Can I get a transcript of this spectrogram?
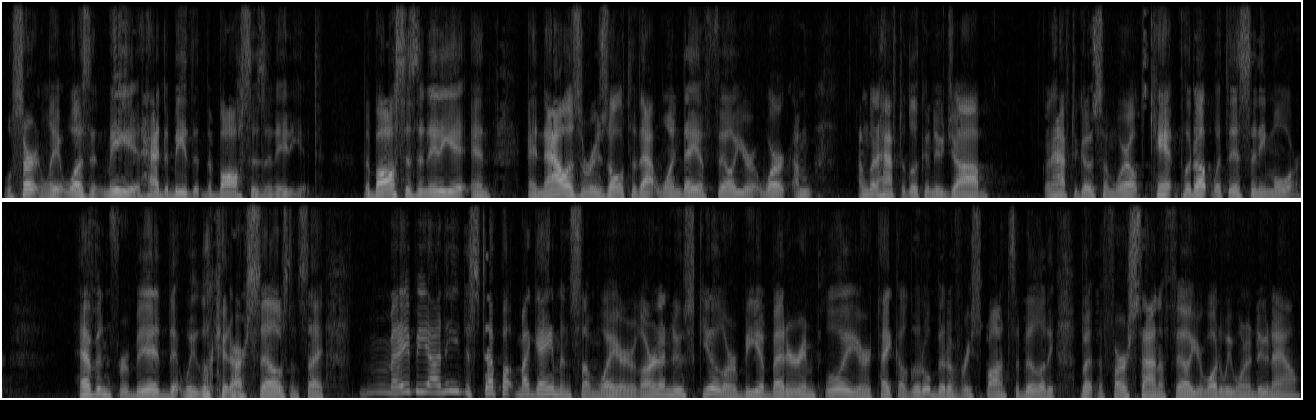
Well, certainly it wasn't me. It had to be that the boss is an idiot. The boss is an idiot, and, and now as a result of that one day of failure at work, I'm, I'm going to have to look a new job. I'm going to have to go somewhere else. Can't put up with this anymore. Heaven forbid that we look at ourselves and say, maybe I need to step up my game in some way or learn a new skill or be a better employee or take a little bit of responsibility. But the first sign of failure, what do we want to do now?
